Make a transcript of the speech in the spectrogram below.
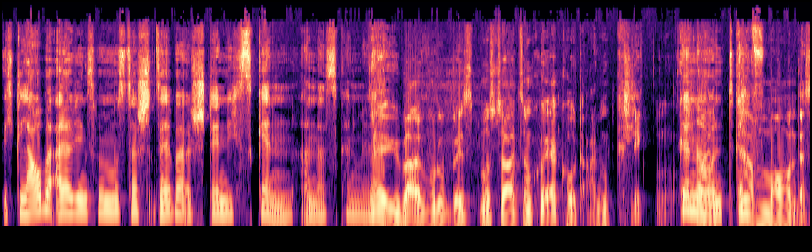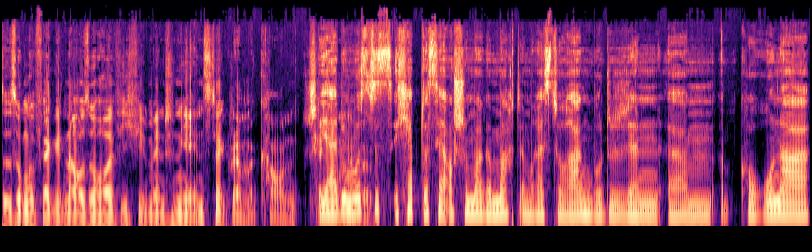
ich glaube allerdings, man muss das selber ständig scannen. Anders kann ich mir. Ja, überall, wo du bist, musst du halt so einen QR-Code anklicken. Genau. Ich mein, und come on, das ist ungefähr genauso häufig wie Menschen ihr Instagram-Account checken. Ja, du musstest. Ich habe das ja auch schon mal gemacht im Restaurant, wo du dann ähm, Corona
